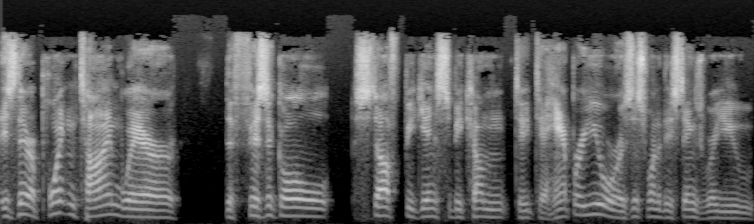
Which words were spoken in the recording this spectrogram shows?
is there a point in time where the physical stuff begins to become to, to hamper you, or is this one of these things where you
